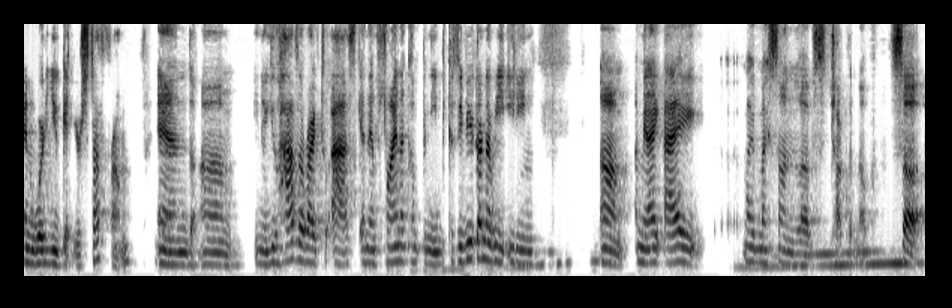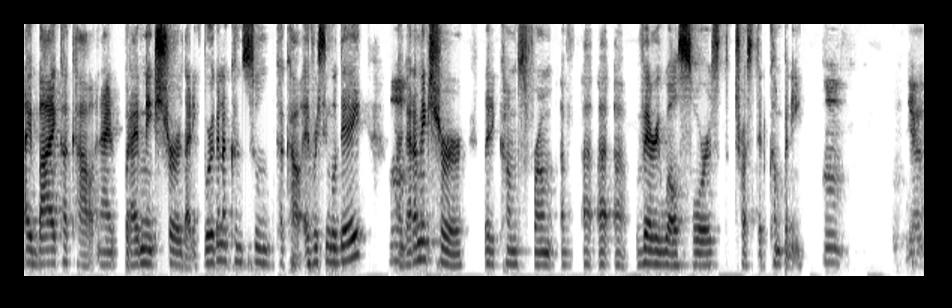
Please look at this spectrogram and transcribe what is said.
and where do you get your stuff from and um, you know you have the right to ask and then find a company because if you're going to be eating um, i mean i i my, my son loves chocolate milk so i buy cacao and i but i make sure that if we're going to consume cacao every single day mm. i got to make sure that it comes from a, a, a very well sourced trusted company mm. yeah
